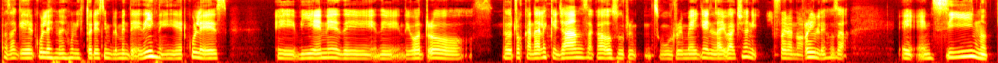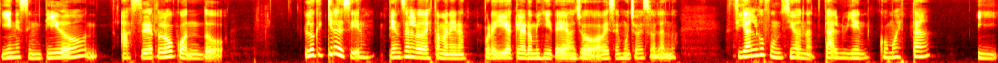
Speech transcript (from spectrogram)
Pasa que Hércules no es una historia simplemente de Disney, Hércules eh, viene de, de, otros, de otros canales que ya han sacado su, su remake en live action y, fueron horribles. O sea, eh, en sí no tiene sentido hacerlo cuando... Lo que quiero decir, piénsenlo de esta manera. Por ahí aclaro mis ideas, yo a veces, muchas veces hablando. Si algo funciona tal bien como está y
